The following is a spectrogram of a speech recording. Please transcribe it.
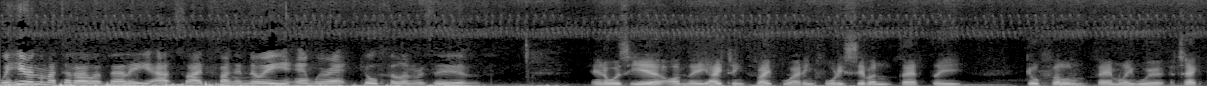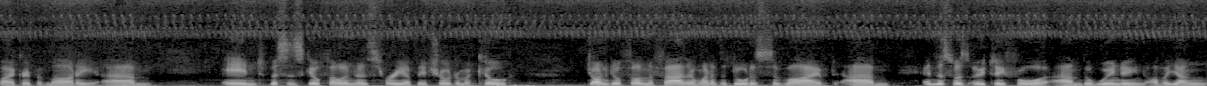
We're here in the Matarawa Valley outside Whanganui and we're at Gilfillan Reserve. And it was here on the 18th of April 1847 that the Gilfillan family were attacked by a group of Māori um, and Mrs Gilfillan and three of their children were killed. John Gilfillan, the father and one of the daughters survived. Um, and this was utu for um, the wounding of a young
